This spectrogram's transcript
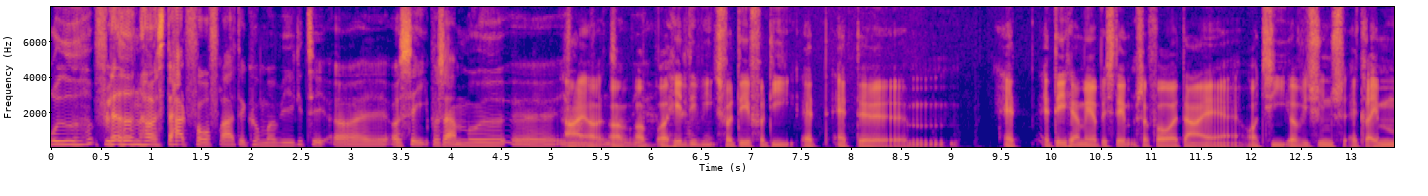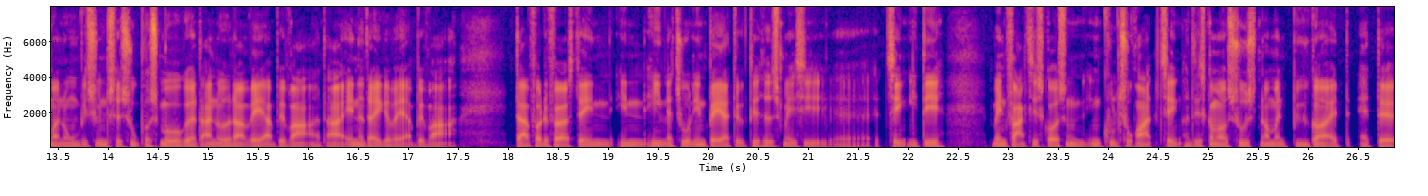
rydde fladen og starte forfra, det kommer vi ikke til at, at se på samme måde. Øh, Nej, og, og, og, og heldigvis for det, fordi at, at, øh, at, at det her med at bestemme sig for, at der er årtier, vi synes er grimme, og nogle vi synes er super smukke, der er noget, der er værd at bevare, der er andet, der ikke er værd at bevare. Der er for det første en, en helt naturlig en bæredygtighedsmæssig øh, ting i det, men faktisk også en, en kulturel ting, og det skal man også huske, når man bygger, at, at, øh,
